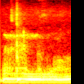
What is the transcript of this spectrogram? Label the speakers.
Speaker 1: Tahan.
